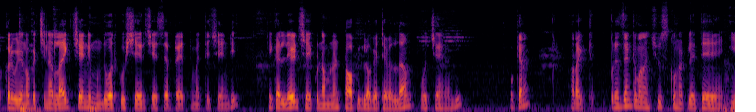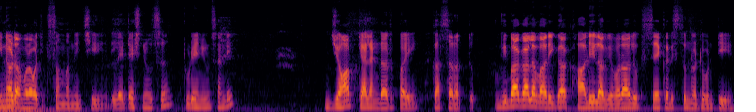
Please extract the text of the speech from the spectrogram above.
ఒక్కరు వీడియోని ఒక చిన్న లైక్ చేయండి ముందు వరకు షేర్ చేసే ప్రయత్నం అయితే చేయండి. ఇక లేట్ చేయకుండా మనం టాపిక్లోకి అయితే వెళ్దాం. వచ్చేయండి. ఓకేనా? రైట్. ప్రజెంట్ మనం చూసుకున్నట్లయితే ఈనాడు అమరావతికి సంబంధించి లేటెస్ట్ న్యూస్ టుడే న్యూస్ అండి. జాబ్ క్యాలెండర్పై కసరత్తు. విభాగాల వారీగా ఖాళీల వివరాలు సేకరిస్తున్నటువంటి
